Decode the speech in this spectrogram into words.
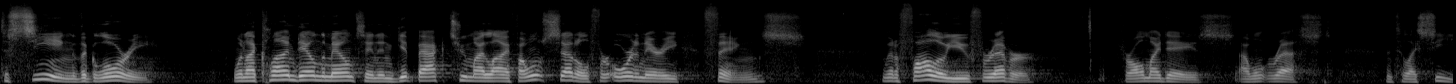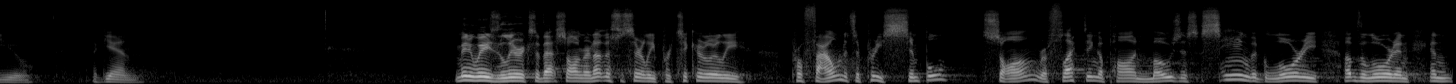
to seeing the glory when I climb down the mountain and get back to my life, I won't settle for ordinary things. I'm going to follow you forever. For all my days, I won't rest until I see you again. In many ways, the lyrics of that song are not necessarily particularly profound. It's a pretty simple song reflecting upon Moses seeing the glory of the Lord and, and,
